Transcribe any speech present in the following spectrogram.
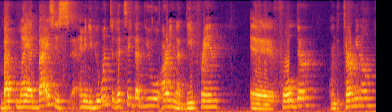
But my advice is i mean if you want to let's say that you are in a different uh, folder on the terminal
